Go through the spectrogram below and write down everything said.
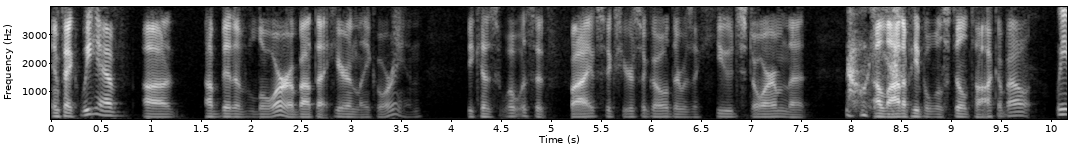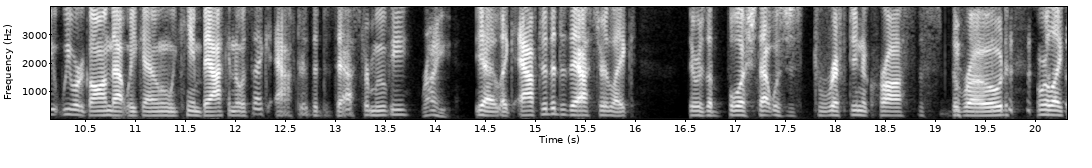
in fact, we have uh, a bit of lore about that here in Lake Orion. Because what was it, five, six years ago, there was a huge storm that a lot of people will still talk about. We we were gone that weekend when we came back, and it was like after the disaster movie. Right. Yeah, like after the disaster, like there was a bush that was just drifting across the, the road. and we're like,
